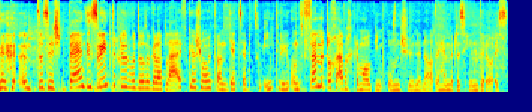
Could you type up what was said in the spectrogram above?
Und das ist die Band aus Winterthur, die du gerade live hörst momentan, und jetzt eben zum Interview. Und fangen wir doch einfach gerade mal beim Unschönen an, dann haben wir das hinter uns.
